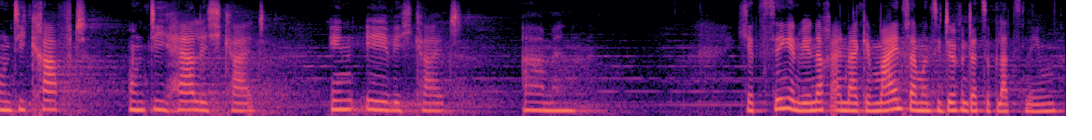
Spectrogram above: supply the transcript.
und die Kraft und die Herrlichkeit in Ewigkeit. Amen. Jetzt singen wir noch einmal gemeinsam und Sie dürfen dazu Platz nehmen.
